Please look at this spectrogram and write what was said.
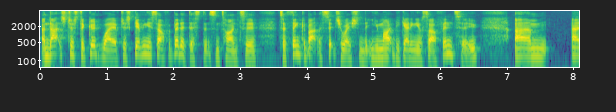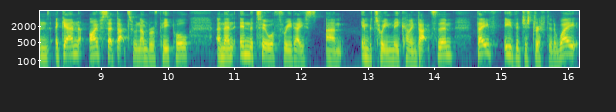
And that's just a good way of just giving yourself a bit of distance and time to, to think about the situation that you might be getting yourself into. Um, and again, I've said that to a number of people. And then in the two or three days um, in between me coming back to them, they've either just drifted away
